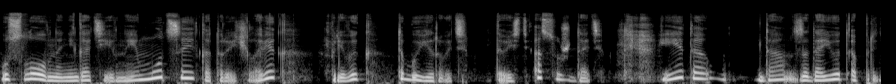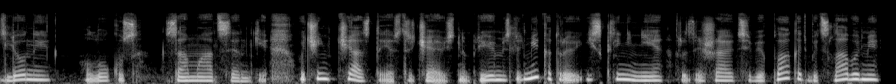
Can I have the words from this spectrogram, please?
условно негативные эмоции, которые человек привык табуировать, то есть осуждать. И это да, задает определенный локус самооценки. Очень часто я встречаюсь на приеме с людьми, которые искренне не разрешают себе плакать, быть слабыми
